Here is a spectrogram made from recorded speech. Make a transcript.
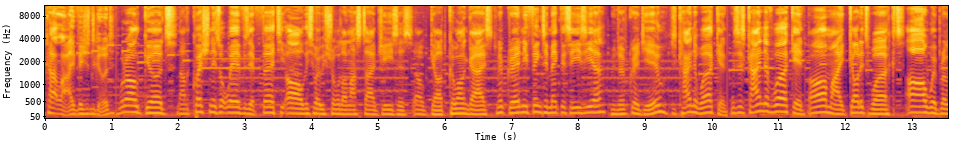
Can't lie. Vision's good. We're all good. Now, the question is, what wave is it? 30? Oh, this is where we struggled on last time. Jesus. Oh, God. Come on, guys. Can I upgrade anything to make this easier? Going to upgrade you. Is kind of working. This is kind of working. Oh, my God. It's worked. Oh, we're brilliant.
